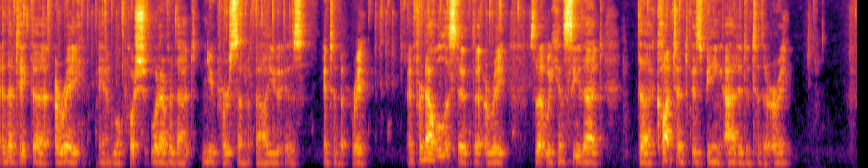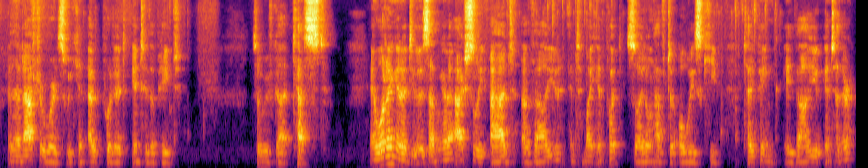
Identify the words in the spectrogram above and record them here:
and then take the array and we'll push whatever that new person value is into the array. And for now, we'll list out the array so that we can see that the content is being added into the array. And then afterwards, we can output it into the page. So we've got test. And what I'm going to do is I'm going to actually add a value into my input so I don't have to always keep typing a value into there.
